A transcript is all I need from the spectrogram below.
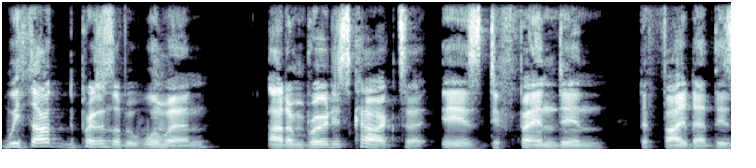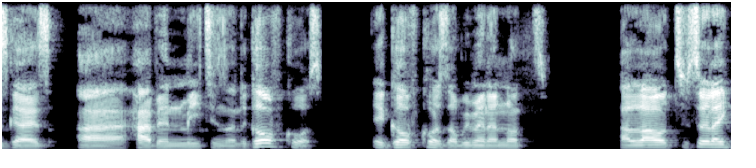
without the presence of a woman, Adam Brody's character is defending the fact that these guys are having meetings on the golf course, a golf course that women are not allowed to. So like,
